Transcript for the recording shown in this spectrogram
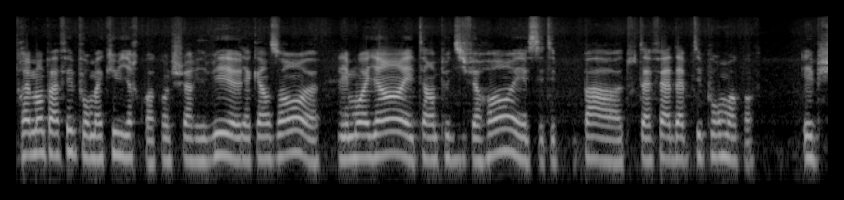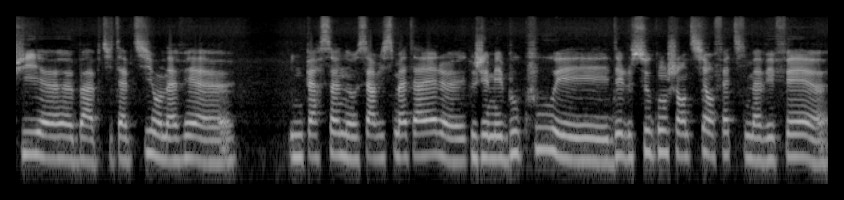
vraiment pas fait pour m'accueillir, quoi. Quand je suis arrivée euh, il y a 15 ans, euh, les moyens étaient un peu différents et c'était pas tout à fait adapté pour moi, quoi. Et puis, euh, bah, petit à petit, on avait une personne au service matériel que j'aimais beaucoup et dès le second chantier, en fait, il m'avait fait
